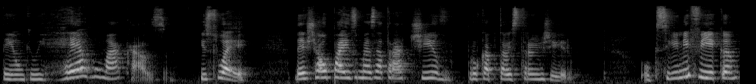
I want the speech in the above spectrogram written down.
tenham que rearrumar a casa. Isso é, deixar o país mais atrativo para o capital estrangeiro, o que significa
